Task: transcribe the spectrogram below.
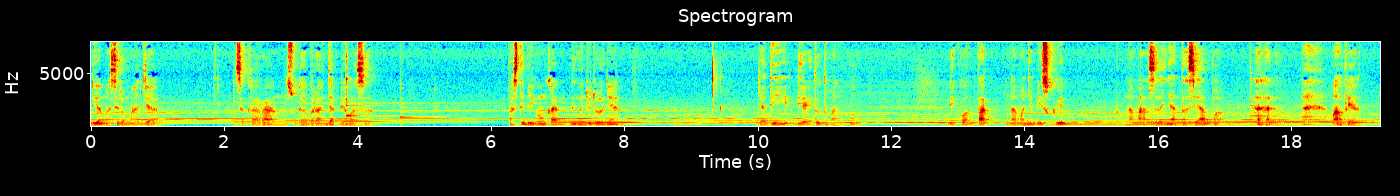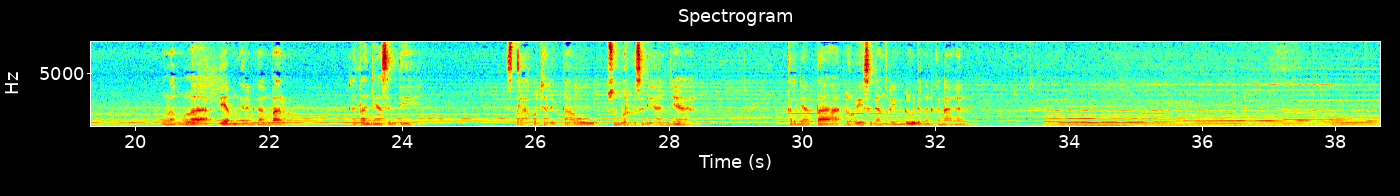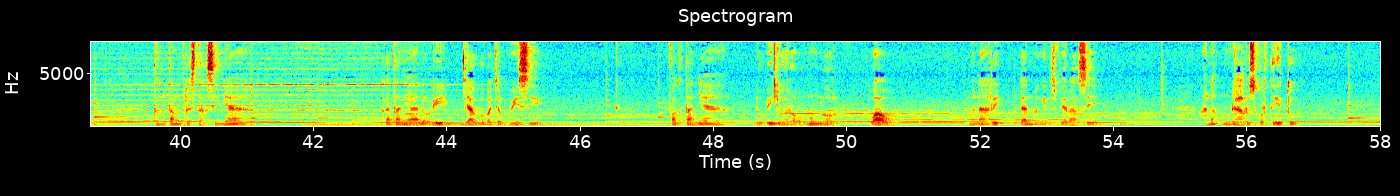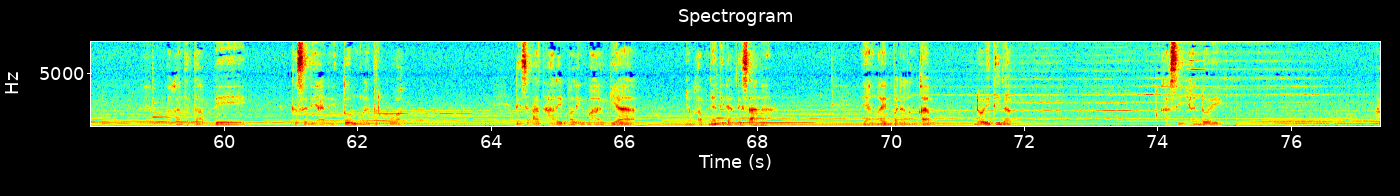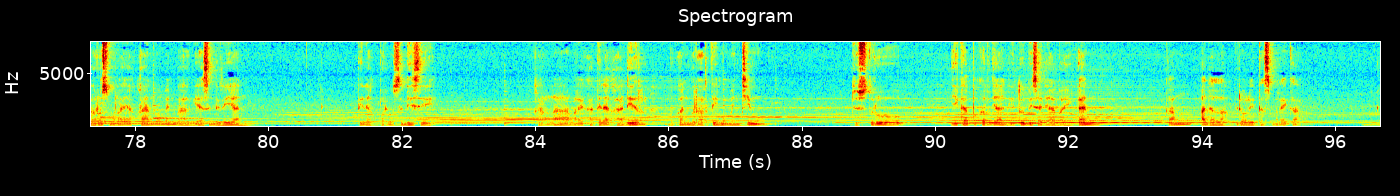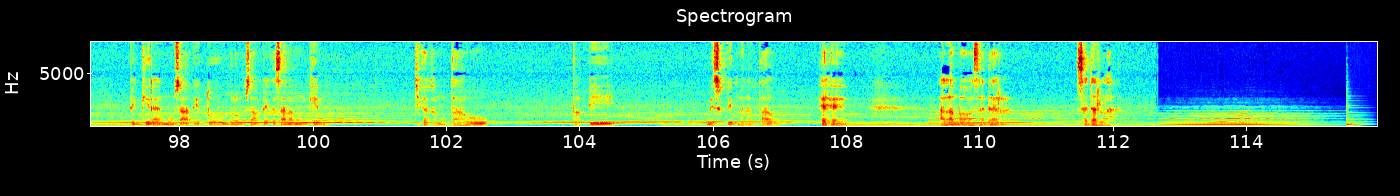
dia masih remaja, sekarang sudah beranjak dewasa. Pasti bingung kan dengan judulnya? Jadi dia itu temanku. Di kontak namanya Biskuit. Nama aslinya entah siapa. Maaf ya. Mula-mula dia mengirim gambar. Katanya sedih. Setelah aku cari tahu sumber kesedihannya, ternyata doi sedang rindu dengan kenangan. Tentang prestasinya, katanya doi jago baca puisi. Faktanya, doi juara umum loh. Wow, menarik dan menginspirasi. Anak muda harus seperti itu. Tetapi, kesedihan itu mulai terkuak. Di saat hari paling bahagia, nyokapnya tidak di sana. Yang lain pada lengkap, doi tidak. Kasihan doi. Harus merayakan momen bahagia sendirian. Tidak perlu sedih sih. Karena mereka tidak hadir bukan berarti membencimu. Justru jika pekerjaan itu bisa diabaikan, kamu adalah prioritas mereka. Pikiranmu saat itu belum sampai ke sana mungkin. Jika kamu tahu, tapi biskuit mana tahu. Hehehe. Alam bawah sadar, sadarlah.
